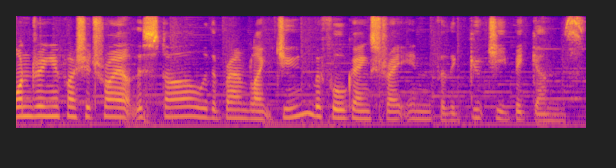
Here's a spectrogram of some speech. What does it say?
Wondering if I should try out this style with a brand like Dune before going straight in for the Gucci big guns.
